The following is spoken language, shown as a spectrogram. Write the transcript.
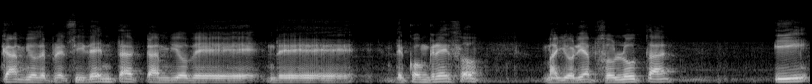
cambio de presidenta, cambio de, de Congreso, mayoría absoluta, y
